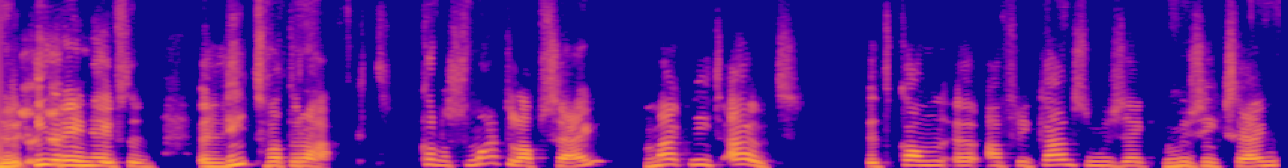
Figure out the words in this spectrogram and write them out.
iedereen heeft een, een lied wat raakt kan een smartlap zijn, maakt niet uit. Het kan uh, Afrikaanse muziek, muziek zijn,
